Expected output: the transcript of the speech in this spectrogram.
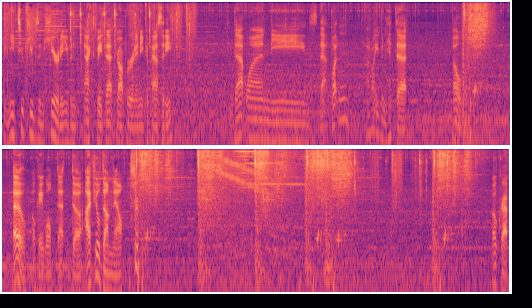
We need two cubes in here to even activate that dropper in any capacity. That one needs... that button? How do I even hit that? Oh. Oh, okay, well, that, duh. I feel dumb now. oh crap.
